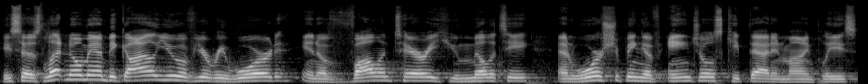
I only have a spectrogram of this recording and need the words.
He says, Let no man beguile you of your reward in a voluntary humility and worshiping of angels. Keep that in mind, please.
